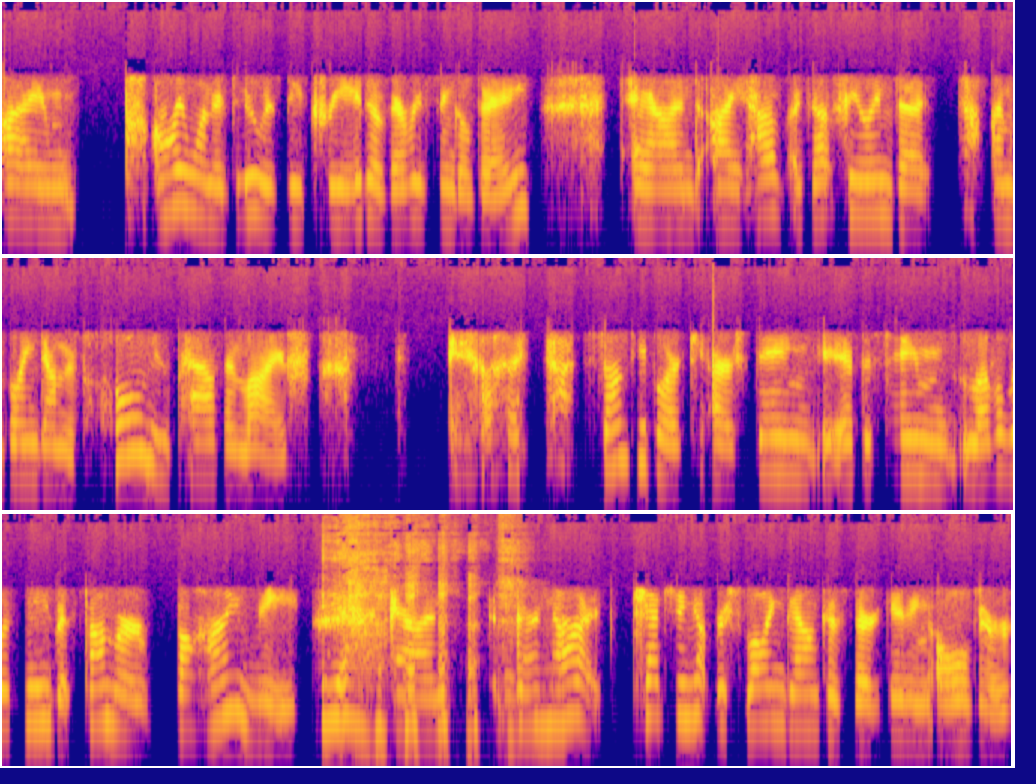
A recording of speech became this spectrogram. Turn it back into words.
I'm all I want to do is be creative every single day. And I have a gut feeling that I'm going down this whole new path in life. And some people are are staying at the same level with me, but some are behind me yeah. and they're not catching up or slowing down because they're getting older.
